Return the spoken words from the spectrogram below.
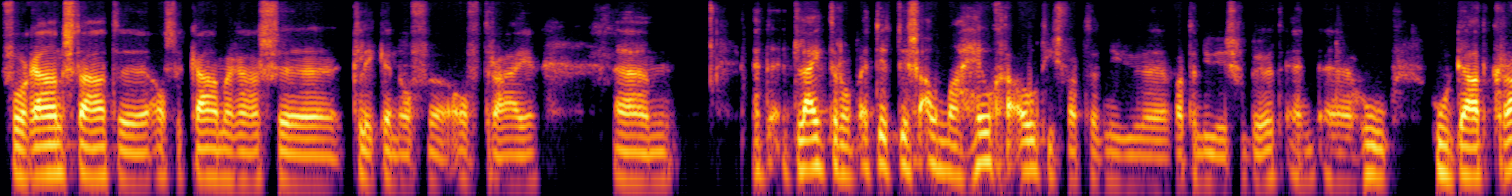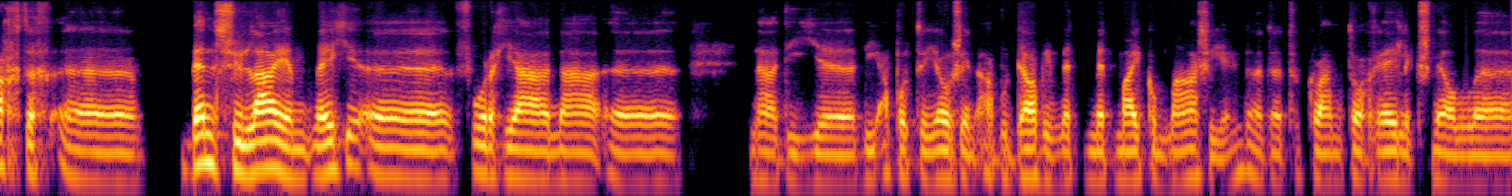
vooraan staat als de camera's klikken of, of draaien. Ehm, het, het lijkt erop, het, het is allemaal heel chaotisch wat er nu, wat er nu is gebeurd. En hoe, hoe daadkrachtig Ben Sulayem, weet je, vorig jaar na, na die, eh, die apotheose in Abu Dhabi met, met Michael Masi, hè, dat, dat kwam toch redelijk snel, eh,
